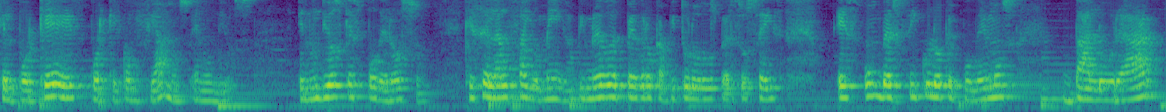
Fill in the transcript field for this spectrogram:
que el por qué es porque confiamos en un Dios, en un Dios que es poderoso, que es el alfa y omega. Primero de Pedro capítulo 2, verso 6 es un versículo que podemos valorar,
